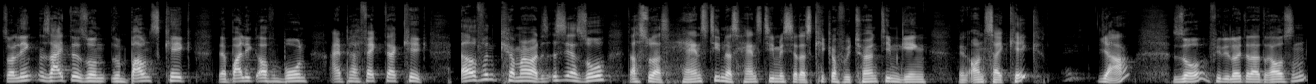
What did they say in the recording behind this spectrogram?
Zur linken Seite so ein, so ein Bounce-Kick. Der Ball liegt auf dem Boden. Ein perfekter Kick. Alvin Kamara, das ist ja so, dass du das Hands-Team, das Hands-Team ist ja das Kick-Off-Return-Team gegen den Onside-Kick. Ja, so, für die Leute da draußen.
